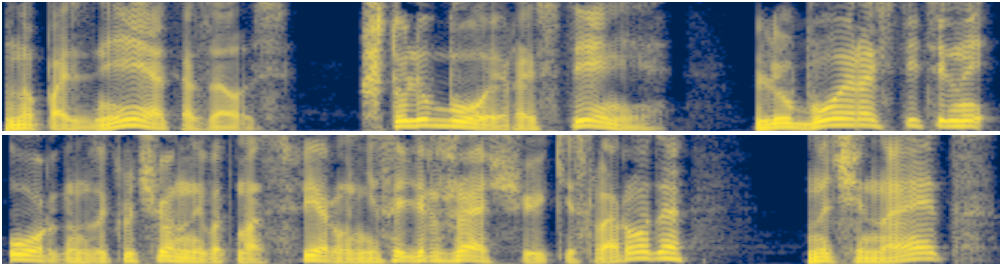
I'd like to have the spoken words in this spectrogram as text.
Но позднее оказалось, что любое растение, любой растительный орган, заключенный в атмосферу, не содержащую кислорода, начинает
